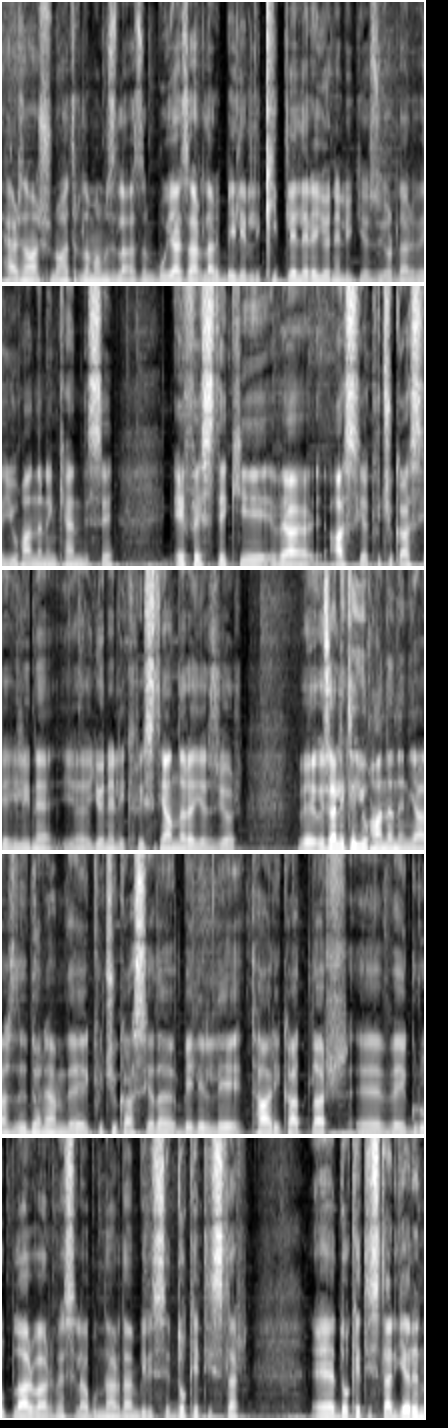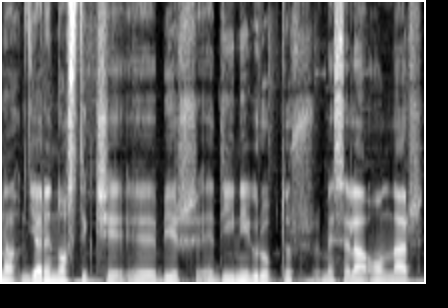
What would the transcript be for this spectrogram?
her zaman şunu hatırlamamız lazım. Bu yazarlar belirli kitlelere yönelik yazıyorlar ve Yuhanna'nın kendisi Efes'teki ve Asya, Küçük Asya iline e, yönelik Hristiyanlara yazıyor. Ve özellikle Yuhanna'nın yazdığı dönemde Küçük Asya'da belirli tarikatlar e, ve gruplar var. Mesela bunlardan birisi Doketistler. E, Doketistler yarı, yarı Gnostikçi e, bir e, dini gruptur. Mesela onlar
